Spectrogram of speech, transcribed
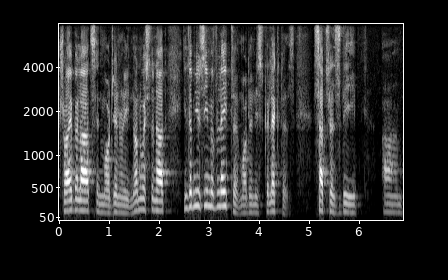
tribal arts and more generally non-Western art in the museum of later modernist collectors, such as the um,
